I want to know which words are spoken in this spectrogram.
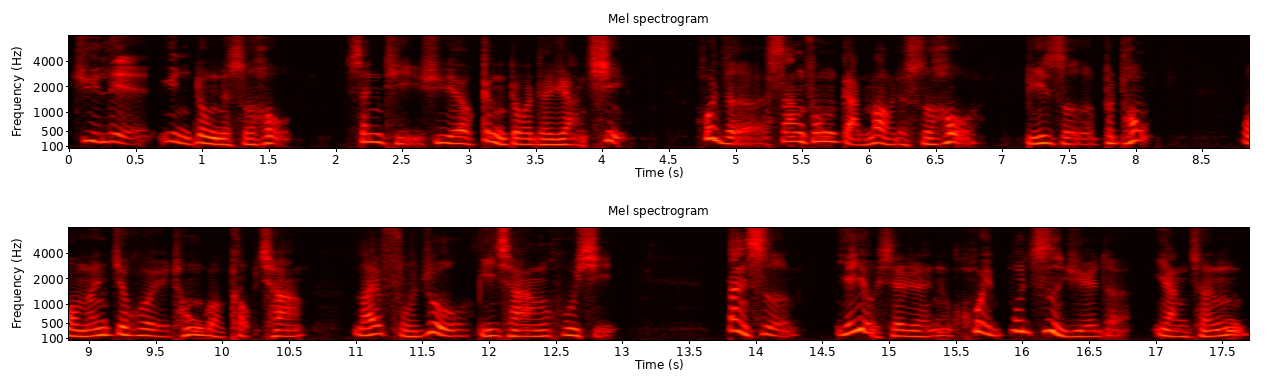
剧烈运动的时候，身体需要更多的氧气。或者伤风感冒的时候，鼻子不通，我们就会通过口腔来辅助鼻腔呼吸。但是也有些人会不自觉地养成，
